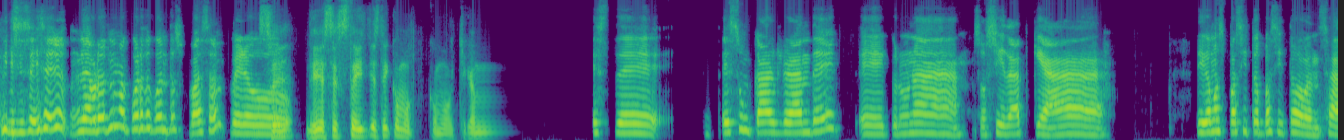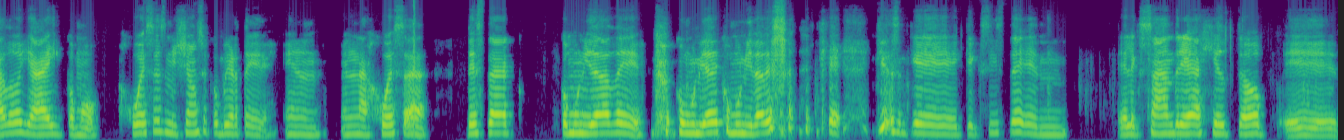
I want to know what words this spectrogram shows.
16 años, la verdad no me acuerdo cuántos pasan, pero Sí, estoy, estoy como, como checando. este es un Carl grande eh, con una sociedad que ha, digamos, pasito a pasito avanzado. Ya hay como jueces. Michonne se convierte en, en la jueza de esta comunidad de comunidad de comunidades que, que- que existe en Alexandria, Hilltop, eh,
